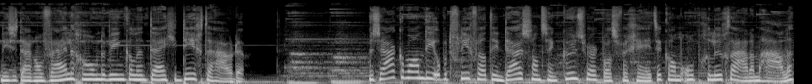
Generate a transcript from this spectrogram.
en is het daarom veiliger om de winkel een tijdje dicht te houden. Een zakenman die op het vliegveld in Duitsland zijn kunstwerk was vergeten... kan opgelucht ademhalen.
